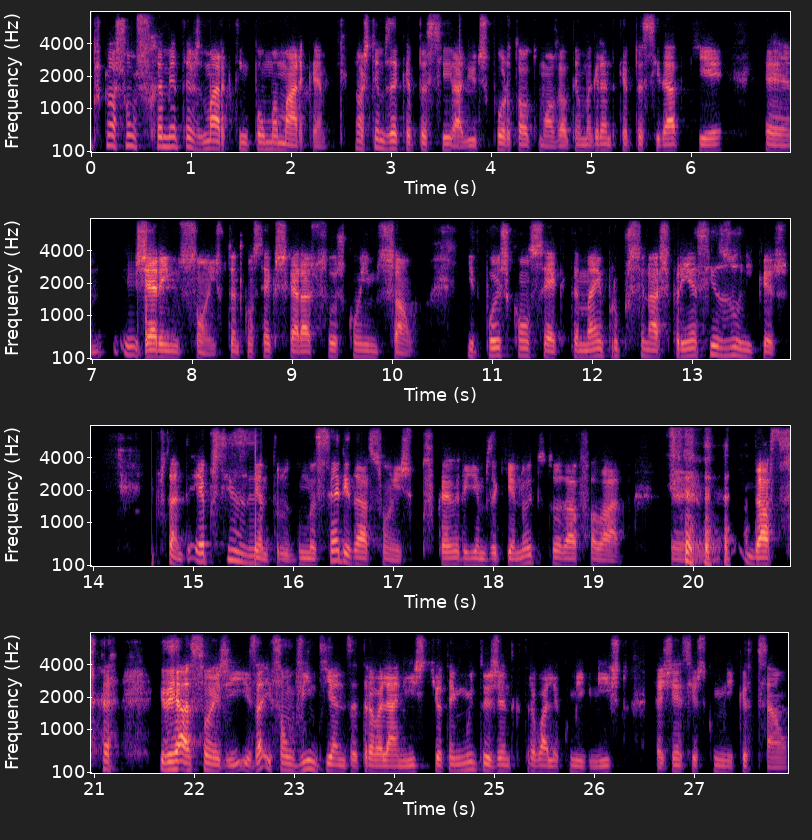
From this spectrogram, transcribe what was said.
porque nós somos ferramentas de marketing para uma marca. Nós temos a capacidade, e o desporto automóvel tem uma grande capacidade que é uh, gera emoções, portanto consegue chegar às pessoas com emoção e depois consegue também proporcionar experiências únicas. E, portanto, é preciso dentro de uma série de ações, ficaríamos aqui a noite toda a falar, de ações e, e, são 20 anos a trabalhar nisto e eu tenho muita gente que trabalha comigo nisto, agências de comunicação,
